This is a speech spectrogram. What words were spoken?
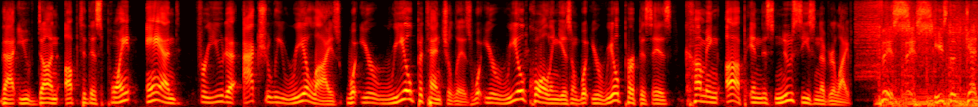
that you've done up to this point and for you to actually realize what your real potential is, what your real calling is, and what your real purpose is coming up in this new season of your life. This, this is the Get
